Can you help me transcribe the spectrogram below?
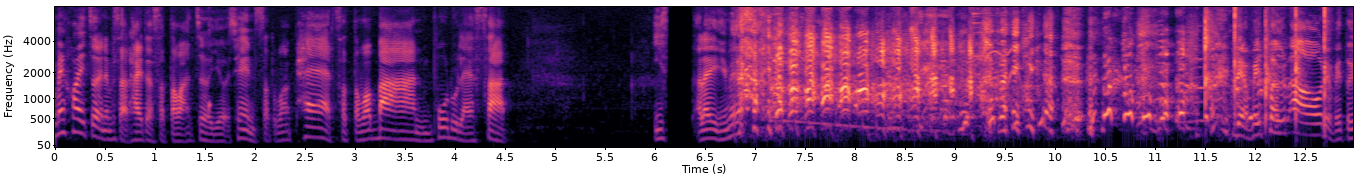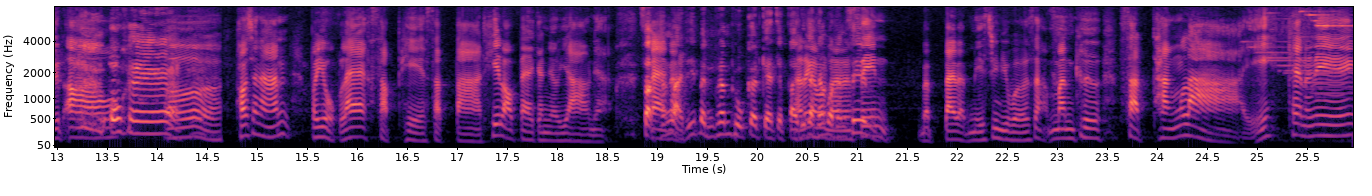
ไม่ค่อยเจอในภาษาไทยแต่สัตวะเจอเยอะเช่น สัตวแพทย์ สัตวบาล ผู้ดูแลสัตว์อีสอะไรอย่างงี้ไม่ได้ เดี๋ยวไปตืดเอา เดี๋ยวไปตืดเอาโอเค เออเพราะฉะนั้นประโยคแรกสัพเพสัตตาที่เราแปลกันยาวๆเนี่ยสัตว์ทั้งหลายที่เป็นเพื่อนทุกข์เกิดแก่เจ็บตายด้วยกันทั้งหมดทั้งสิ้น แบบแปลแบบ Miss Universe อะมันคือสัตว์ทั้งหลาย แค่นั้นเอง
